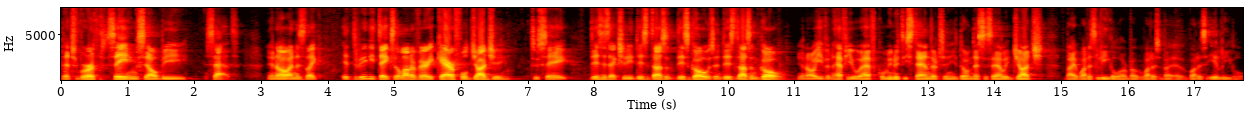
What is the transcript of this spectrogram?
that's worth saying shall be said. You know, and it's like it really takes a lot of very careful judging to say this is actually this doesn't this goes and this doesn't go. You know, even have you have community standards and you don't necessarily judge by what is legal or by what is by, uh, what is illegal.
